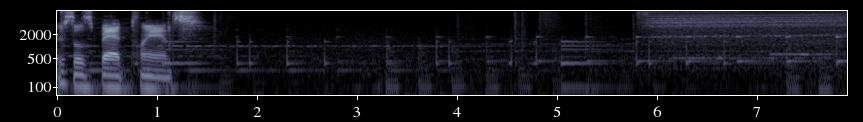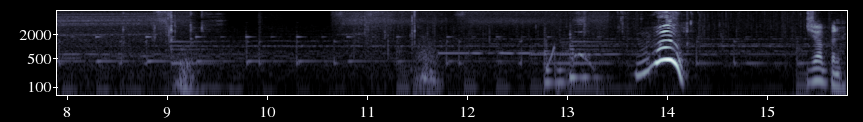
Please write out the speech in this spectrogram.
There's those bad plants. Jumping.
